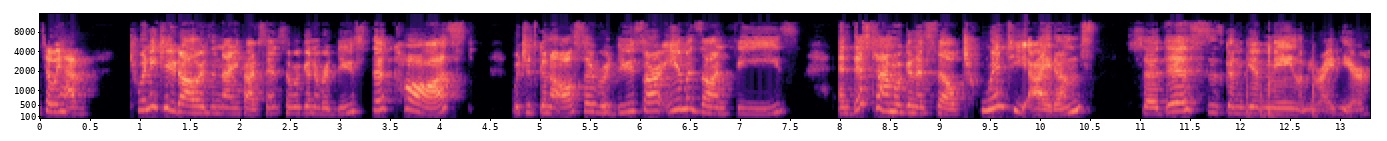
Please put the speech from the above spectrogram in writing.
so we have $22.95. So we're going to reduce the cost, which is going to also reduce our Amazon fees. And this time we're going to sell 20 items. So this is going to give me, let me write here,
